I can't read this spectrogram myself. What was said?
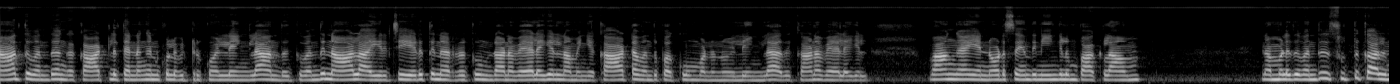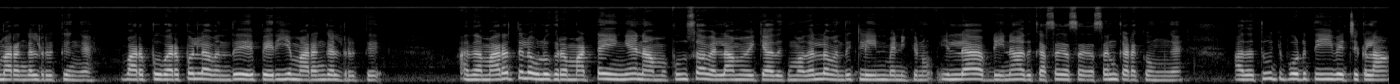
நாற்று வந்து அங்கே காட்டில் தென்னங்கன்குள்ளே விட்டுருக்கோம் இல்லைங்களா? அதுக்கு வந்து நாள் ஆயிடுச்சு எடுத்து நடுறதுக்கு உண்டான வேலைகள் நம்ம இங்கே காட்டை வந்து பக்குவம் பண்ணணும் இல்லைங்களா? அதுக்கான வேலைகள். வாங்க என்னோட சேர்ந்து நீங்களும் பார்க்கலாம். நம்மளது வந்து சுத்துக்கால் மரங்கள் இருக்குங்க. வரப்பு வரப்பில் வந்து பெரிய மரங்கள் இருக்குது அந்த மரத்தில் உழுகிற மட்டைங்க நாம் புதுசாக வெள்ளாமல் வைக்காதுக்கு முதல்ல வந்து க்ளீன் பண்ணிக்கணும். இல்லை அப்படின்னா அது கசகச கசன்னு கிடக்குங்க. அதை தூக்கி போட்டு தீ வச்சுக்கலாம்.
